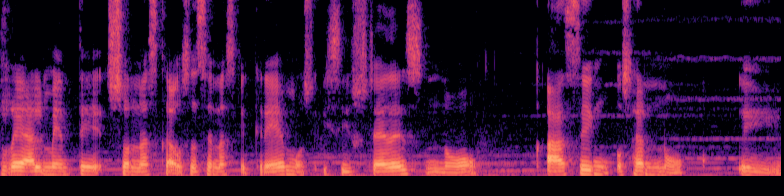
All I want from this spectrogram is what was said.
realmente son las causas en las que creemos. Y si ustedes no hacen, o sea, no, eh,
